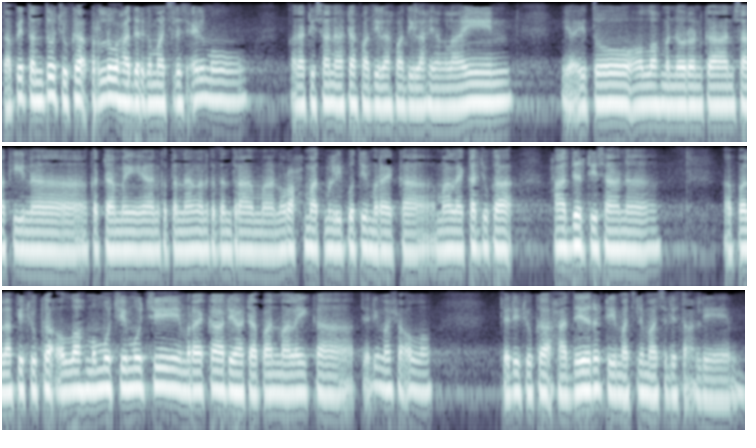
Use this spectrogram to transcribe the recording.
Tapi tentu juga perlu hadir ke majelis ilmu. Karena di sana ada fadilah-fadilah yang lain yaitu Allah menurunkan sakinah, kedamaian, ketenangan, ketentraman, rahmat meliputi mereka. Malaikat juga hadir di sana. Apalagi juga Allah memuji-muji mereka di hadapan malaikat. Jadi Masya Allah. Jadi juga hadir di majelis-majelis taklim.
